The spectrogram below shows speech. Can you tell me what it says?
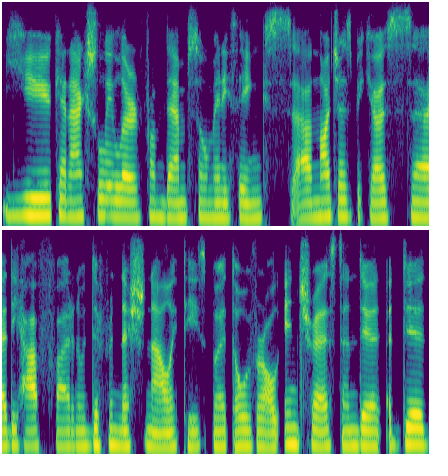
you can actually learn from them so many things, uh, not just because uh, they have I don't know different nationalities, but overall interest and the the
